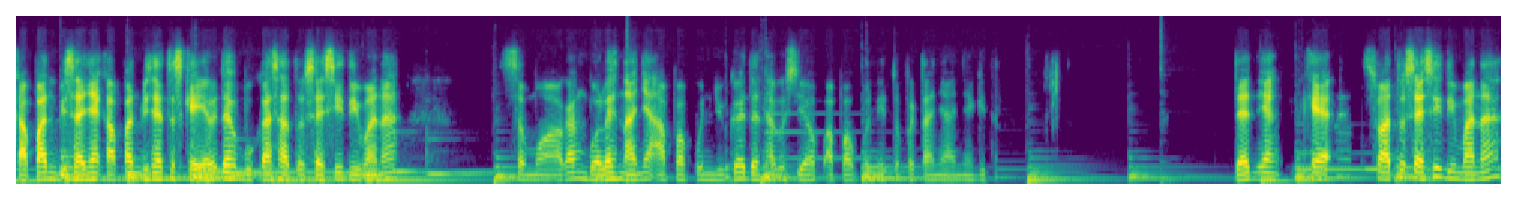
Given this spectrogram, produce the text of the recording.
kapan bisanya kapan bisa terus kayak ya udah buka satu sesi di mana semua orang boleh nanya apa pun juga dan harus jawab apa pun itu pertanyaannya gitu dan yang kayak suatu sesi di mana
